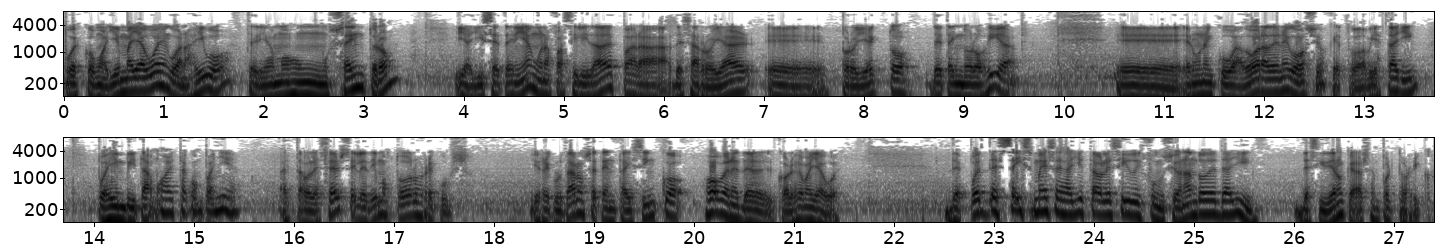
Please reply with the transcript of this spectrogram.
Pues como allí en Mayagüez, en Guanajibo, teníamos un centro y allí se tenían unas facilidades para desarrollar eh, proyectos de tecnología. Eh, era una incubadora de negocios que todavía está allí. Pues invitamos a esta compañía a establecerse y le dimos todos los recursos. Y reclutaron 75 jóvenes del Colegio Mayagüez. Después de seis meses allí establecido y funcionando desde allí, decidieron quedarse en Puerto Rico.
